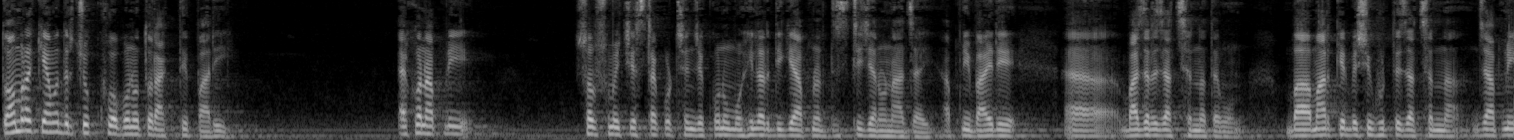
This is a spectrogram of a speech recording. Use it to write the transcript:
তো আমরা কি আমাদের চক্ষু অবনত রাখতে পারি? এখন আপনি সবসময় চেষ্টা করছেন যে কোনো মহিলার দিকে আপনার দৃষ্টি যেন না যায়। আপনি বাইরে বাজারে যাচ্ছেন না তেমন, বা মার্কেট বেশি ঘুরতে যাচ্ছেন না, যে আপনি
